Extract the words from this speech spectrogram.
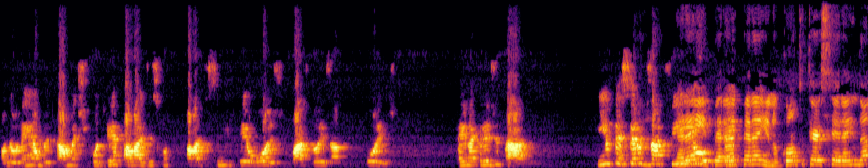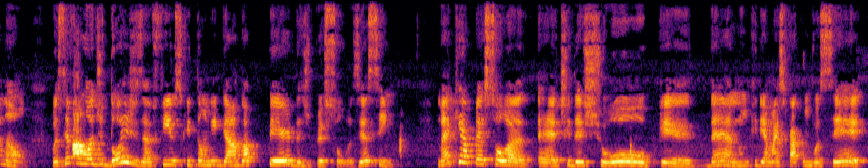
quando eu lembro e tal, mas poder falar disso, quando falar disso me ver hoje, quase dois anos depois, é inacreditável. E o terceiro desafio. Peraí, peraí, peraí, não conta o terceiro ainda não. Você tá. falou de dois desafios que estão ligados à perda de pessoas. E assim, Não é que a pessoa é, te deixou porque né, não queria mais ficar com você.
